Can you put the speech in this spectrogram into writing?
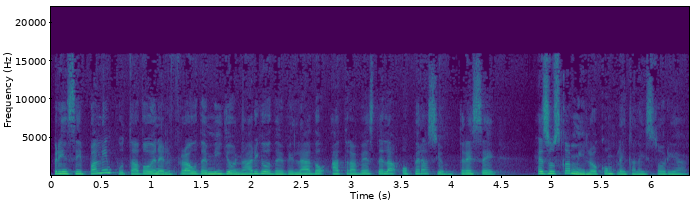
principal imputado en el fraude millonario develado a través de la Operación 13. Jesús Camilo completa la historia.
